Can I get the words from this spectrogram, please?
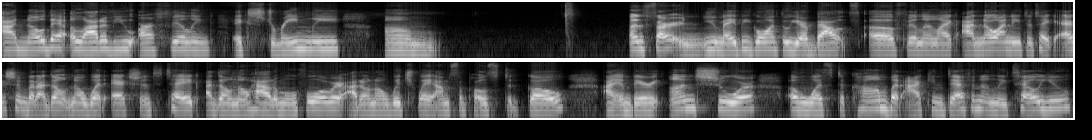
I know that a lot of you are feeling extremely um, uncertain. You may be going through your bouts of feeling like, I know I need to take action, but I don't know what action to take. I don't know how to move forward. I don't know which way I'm supposed to go. I am very unsure of what's to come, but I can definitely tell you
